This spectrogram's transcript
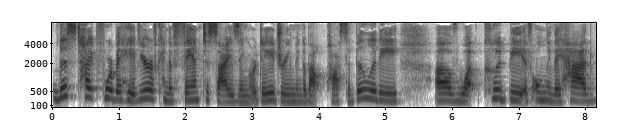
This type four behavior of kind of fantasizing or daydreaming about possibility of what could be if only they had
